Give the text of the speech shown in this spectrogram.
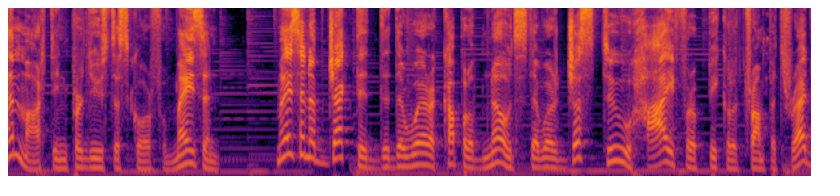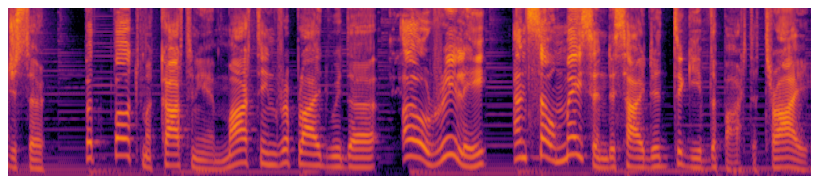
and Martin produced a score for Mason. Mason objected that there were a couple of notes that were just too high for a piccolo trumpet register, but both McCartney and Martin replied with a “Oh, really?” and so Mason decided to give the part a try.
